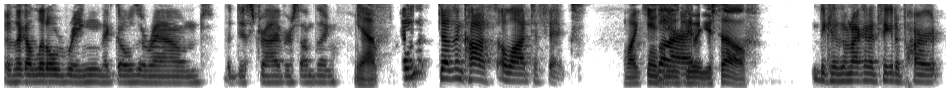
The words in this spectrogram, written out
there's like a little ring that goes around the disk drive or something. Yeah. Doesn't, doesn't cost a lot to fix Why can't you just do it yourself? because I'm not going to take it apart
